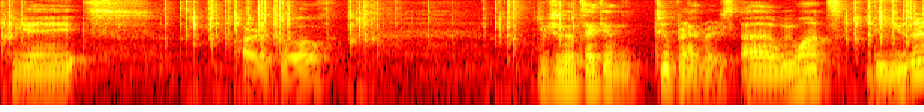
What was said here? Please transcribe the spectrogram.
Create article, which is gonna take in two parameters. Uh, we want the user,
